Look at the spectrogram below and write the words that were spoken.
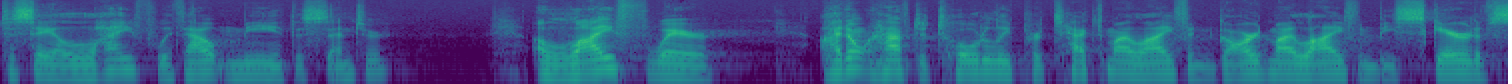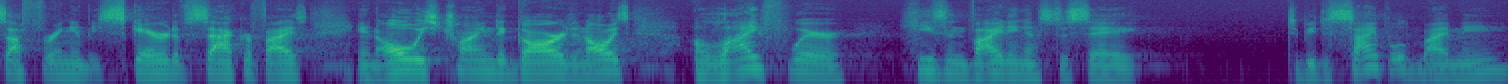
To say a life without me at the center, a life where I don't have to totally protect my life and guard my life and be scared of suffering and be scared of sacrifice and always trying to guard and always a life where He's inviting us to say, to be discipled by me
